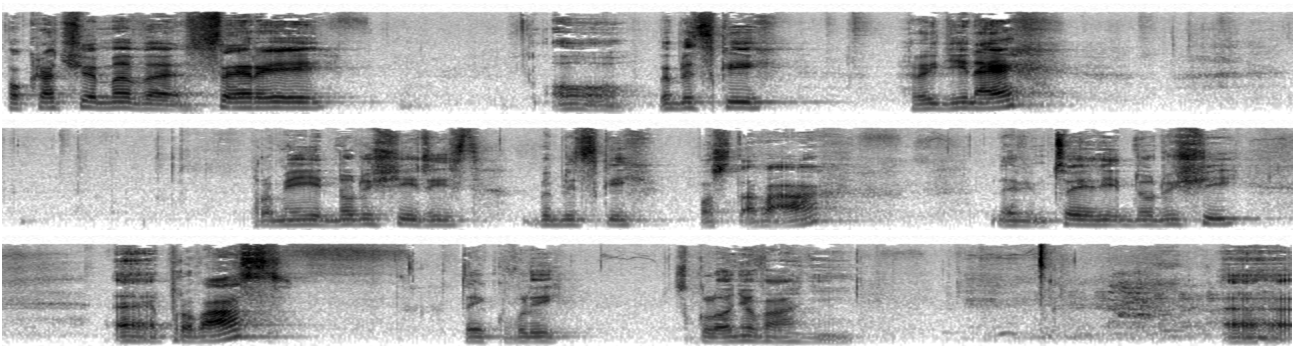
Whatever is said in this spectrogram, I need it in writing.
Pokračujeme ve sérii o biblických hrdinech. Pro mě je jednodušší říct biblických postavách. Nevím, co je jednodušší eh, pro vás. To je kvůli skloňování. Eh,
